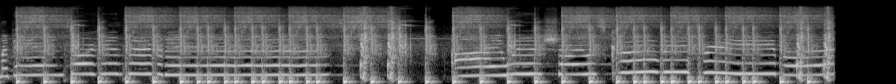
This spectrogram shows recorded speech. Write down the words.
my bed.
